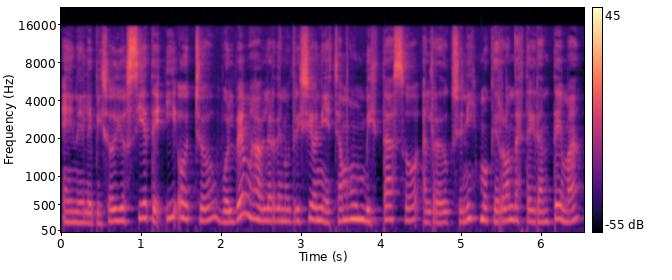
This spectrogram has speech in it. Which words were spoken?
En el episodio 7 y 8 volvemos a hablar de nutrición y echamos un vistazo al reduccionismo que ronda este gran tema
